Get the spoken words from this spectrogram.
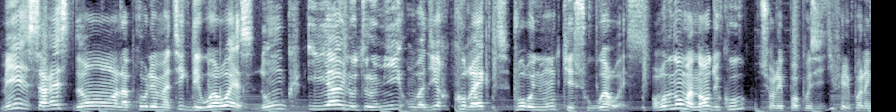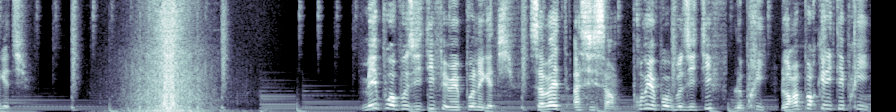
Mais ça reste dans la problématique des Wear OS. Donc, il y a une autonomie, on va dire, correcte pour une montre qui est sous Wear OS. Revenons maintenant, du coup, sur les points positifs et les points négatifs. Mes points positifs et mes points négatifs. Ça va être assez simple. Premier point positif, le prix. Le rapport qualité-prix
